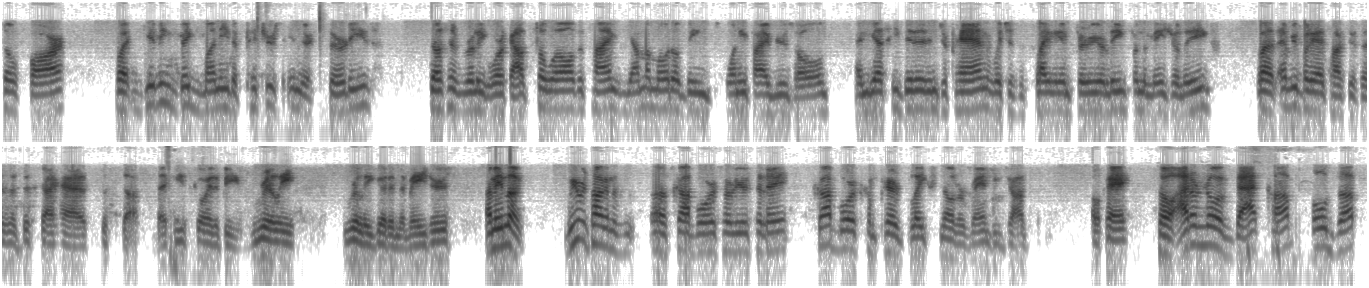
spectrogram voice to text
so far, but giving big money to pitchers in their 30s doesn't really work out so well all the time. Yamamoto being 25 years old, and yes, he did it in Japan, which is a slightly inferior league from the major leagues. But everybody I talk to says that this guy has the stuff, that he's going to be really, really good in the majors. I mean, look, we were talking to uh, Scott Boras earlier today. Scott Boras compared Blake Snell to Randy Johnson. Okay, so I don't know if that comp holds up.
